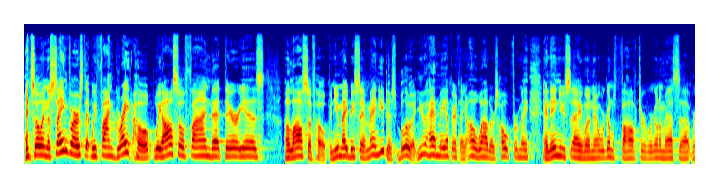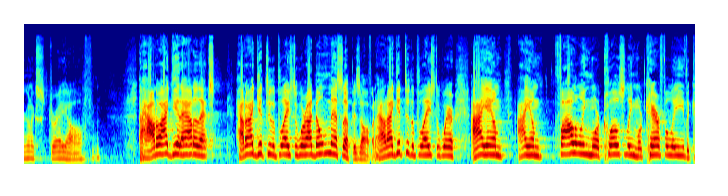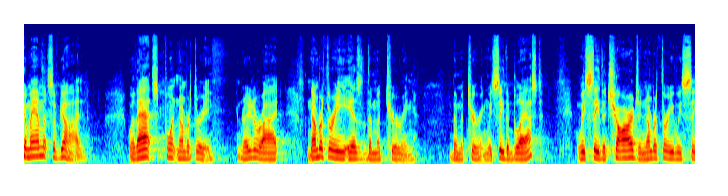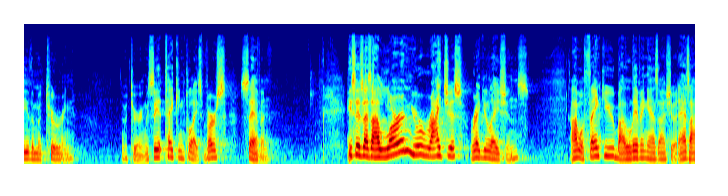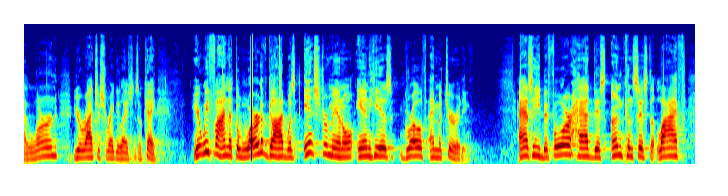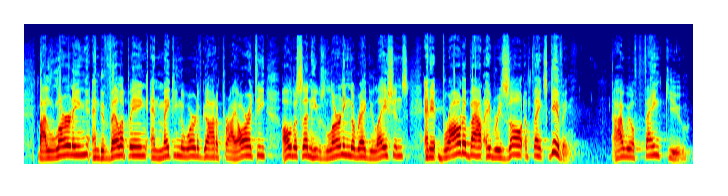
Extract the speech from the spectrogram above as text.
And so, in the same verse that we find great hope, we also find that there is a loss of hope. And you may be saying, Man, you just blew it. You had me up there thinking, Oh, wow, there's hope for me. And then you say, Well, no, we're going to falter. We're going to mess up. We're going to stray off. How do I get out of that how do I get to the place to where I don't mess up as often? How do I get to the place to where I am, I am following more closely, more carefully the commandments of God? Well, that's point number three. And ready to write. Number three is the maturing. The maturing. We see the blessed, we see the charge, and number three, we see the maturing. The maturing. We see it taking place. Verse 7. He says, As I learn your righteous regulations, I will thank you by living as I should. As I learn your righteous regulations. Okay, here we find that the Word of God was instrumental in his growth and maturity. As he before had this inconsistent life, by learning and developing and making the Word of God a priority, all of a sudden he was learning the regulations, and it brought about a result of thanksgiving. I will thank you.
